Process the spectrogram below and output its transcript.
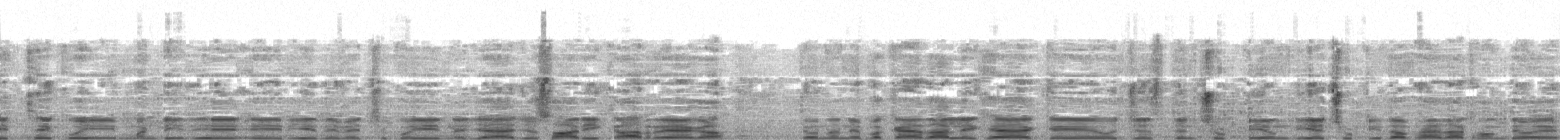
ਇੱਥੇ ਕੋਈ ਮੰਡੀ ਦੇ ਏਰੀਏ ਦੇ ਵਿੱਚ ਕੋਈ ਨਜਾਇਜ਼ ਉਸਾਰੀ ਕਰ ਰਿਹਾ ਹੈਗਾ। ਤੇ ਉਹਨਾਂ ਨੇ ਬਕਾਇਦਾ ਲਿਖਿਆ ਕਿ ਉਹ ਜਿਸ ਦਿਨ ਛੁੱਟੀ ਹੁੰਦੀ ਹੈ, ਛੁੱਟੀ ਦਾ ਫਾਇਦਾ ਉਠਾਉਂਦੇ ਹੋਏ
